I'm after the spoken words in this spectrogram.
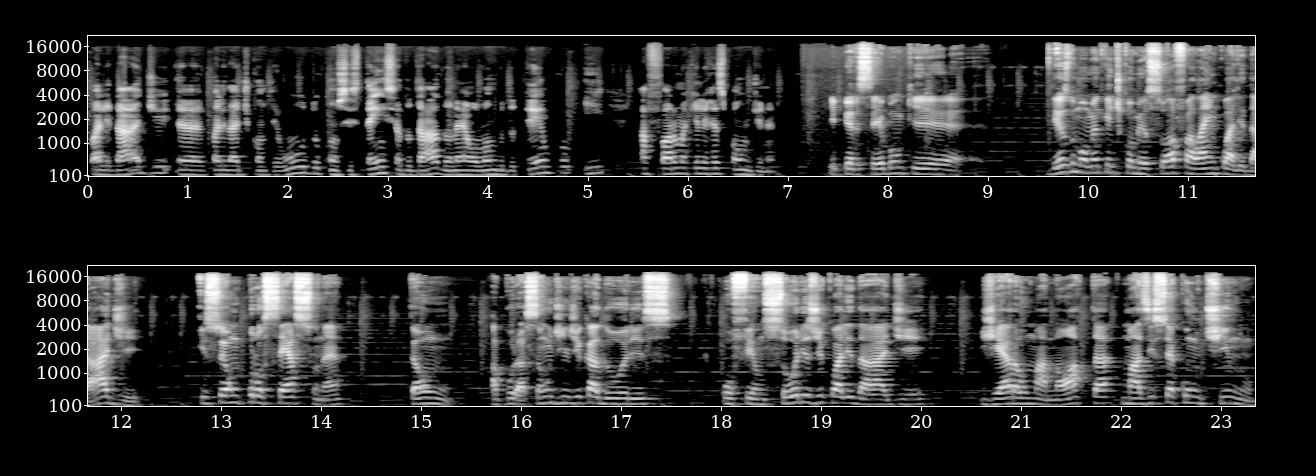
qualidade, eh, qualidade de conteúdo, consistência do dado né, ao longo do tempo e a forma que ele responde. Né. E percebam que desde o momento que a gente começou a falar em qualidade, isso é um processo, né? Então, apuração de indicadores, ofensores de qualidade, gera uma nota, mas isso é contínuo.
